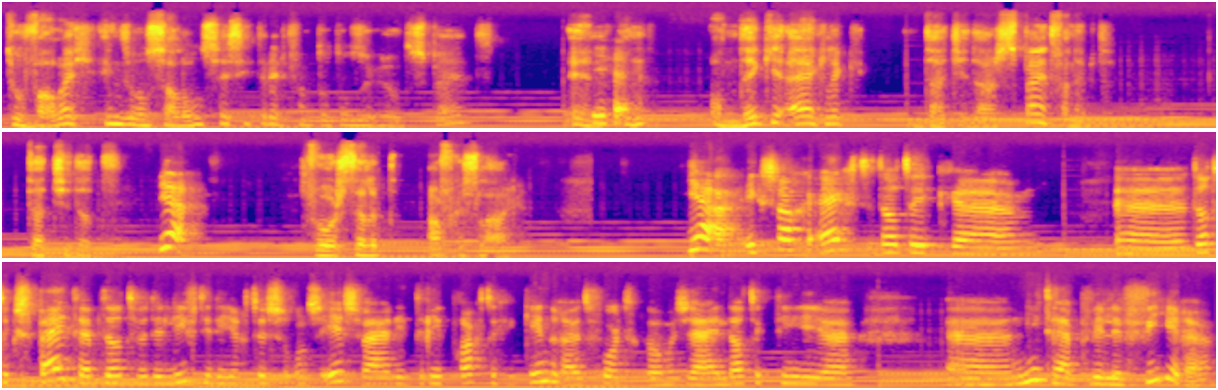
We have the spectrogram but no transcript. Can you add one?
toevallig in zo'n salonsessie terecht van Tot Onze Grote Spijt. En Ja. ontdek je eigenlijk dat je daar spijt van hebt. Dat je dat Ja, voorstel hebt afgeslagen. Ja, ik zag echt dat ik, ehm, eh, dat ik spijt heb dat we de liefde die er tussen ons is, waar die drie prachtige kinderen uit voortgekomen zijn, dat ik die eh, eh, niet heb willen vieren.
